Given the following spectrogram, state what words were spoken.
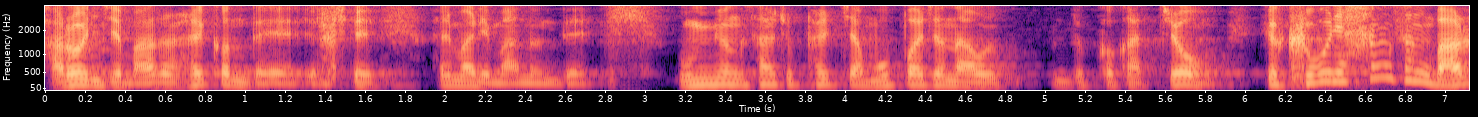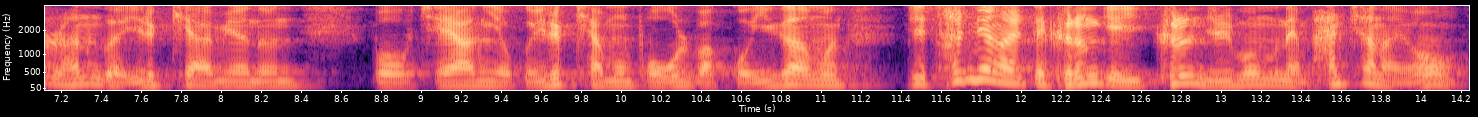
바로 이제 말을 할 건데 이렇게 할 말이 많은데 운명 사주팔자 못 빠져나올 것 같죠? 그러니까 그분이 항상 말을 하는 거예요. 이렇게 하면은 뭐 재앙이 없고 이렇게 하면 복을 받고 이거 하면 이제 설명할 때 그런 게 그런 일본문에 많잖아요.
